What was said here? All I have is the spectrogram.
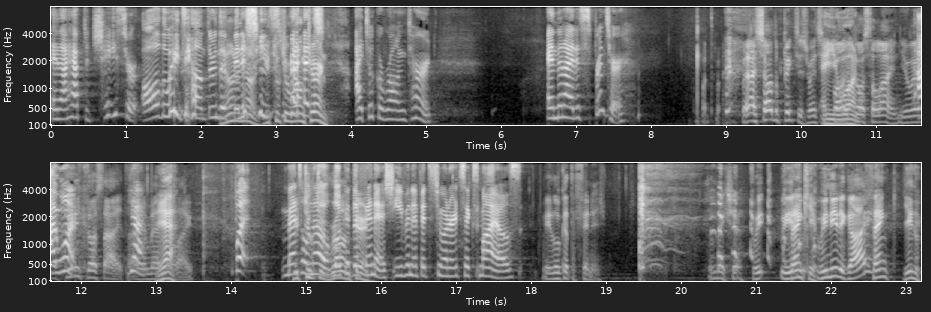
and I have to chase her all the way down through the No, no, no. finishing You took the wrong turn. I took a wrong turn. And then I had to sprint her. What the- But I saw the pictures when she you crossed won. crossed the line. You were I won. pretty cross-eyed. Yeah. I Yeah. Like, But mental note, look wrong at the turn. finish, even if it's 206 miles. we look at the finish. to make sure. We, we, Thank you. We need a guy. Thank you.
